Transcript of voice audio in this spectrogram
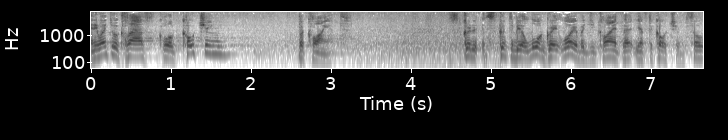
And he went to a class called Coaching the Client. It's good, it's good to be a law, great lawyer, but your client, you have to coach him. So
